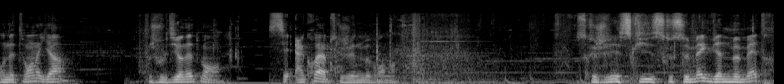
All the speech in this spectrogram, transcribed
Honnêtement, les gars, je vous le dis honnêtement. hein. C'est incroyable ce que je viens de me prendre. hein. Ce que, je ce que ce mec vient de me mettre.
